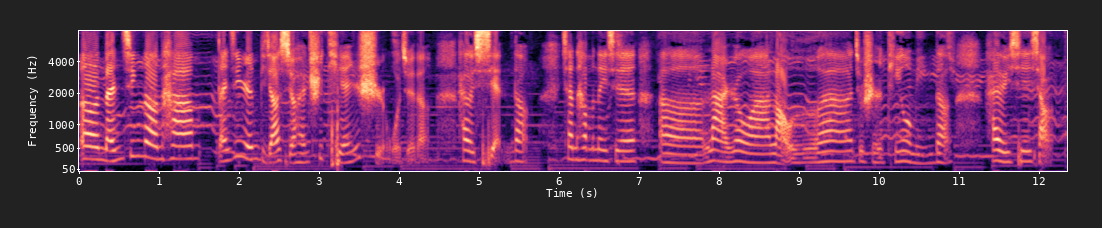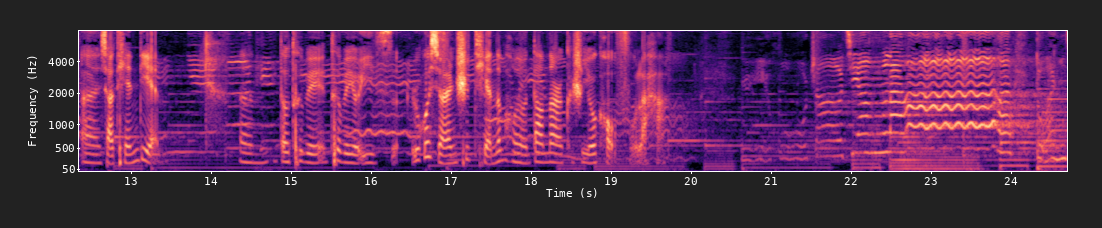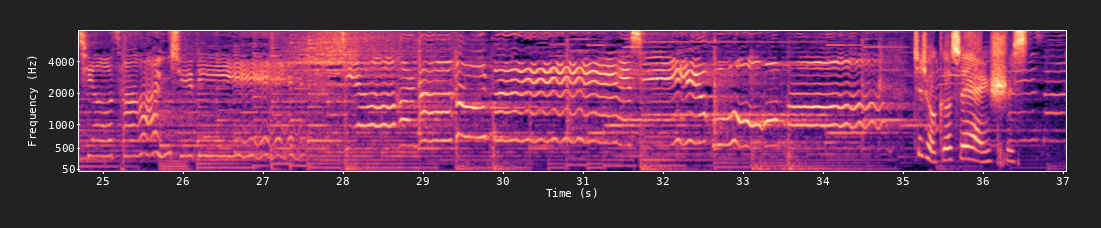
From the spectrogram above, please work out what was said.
呃，南京呢，它南京人比较喜欢吃甜食，我觉得还有咸的，像他们那些呃腊肉啊、老鹅啊，就是挺有名的。还有一些小呃小甜点，嗯，都特别特别有意思。如果喜欢吃甜的朋友到那儿可是有口福了哈。江南，断桥残雪边，江南美，西湖畔。这首歌虽然是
